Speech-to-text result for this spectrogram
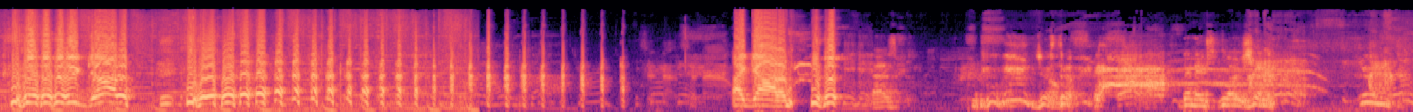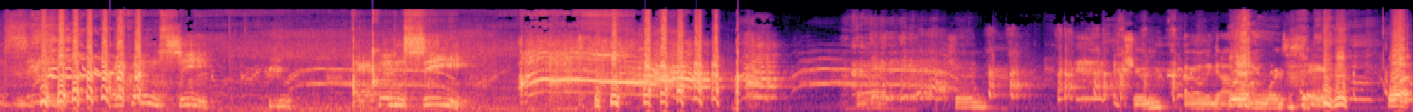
Got him. I got him. That's just a, then explosion. I couldn't see. I couldn't see. Shun. Shun. I only got Yeah. one word to say. what?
